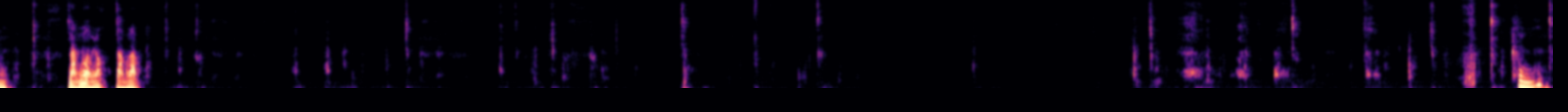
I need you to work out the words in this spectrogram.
อืมน้ำนวดไปน้องน้ำรับอืม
